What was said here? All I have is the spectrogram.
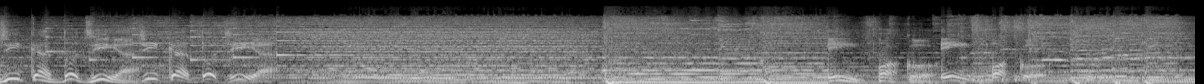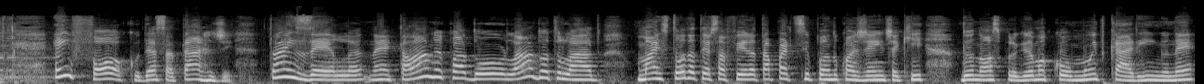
Dica do dia. Dica do dia. Em Foco. Em Foco. Em Foco dessa tarde, traz ela, né, que tá lá no Equador, lá do outro lado, mas toda terça-feira tá participando com a gente aqui do nosso programa com muito carinho, né?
